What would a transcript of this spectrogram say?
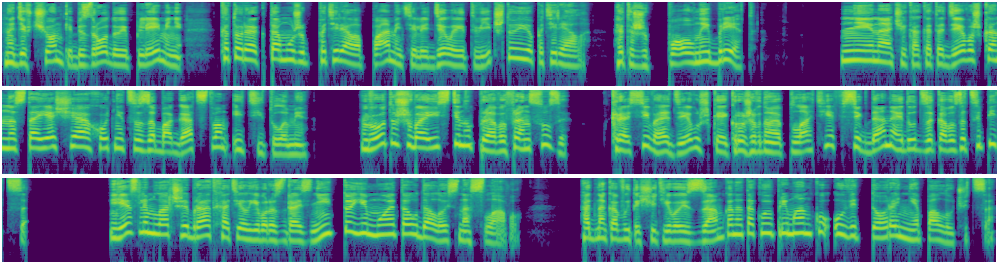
На девчонке без роду и племени, которая к тому же потеряла память или делает вид, что ее потеряла. Это же полный бред. Не иначе, как эта девушка — настоящая охотница за богатством и титулами. Вот уж воистину правы французы. Красивая девушка и кружевное платье всегда найдут за кого зацепиться. Если младший брат хотел его раздразнить, то ему это удалось на славу. Однако вытащить его из замка на такую приманку у Витторы не получится.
